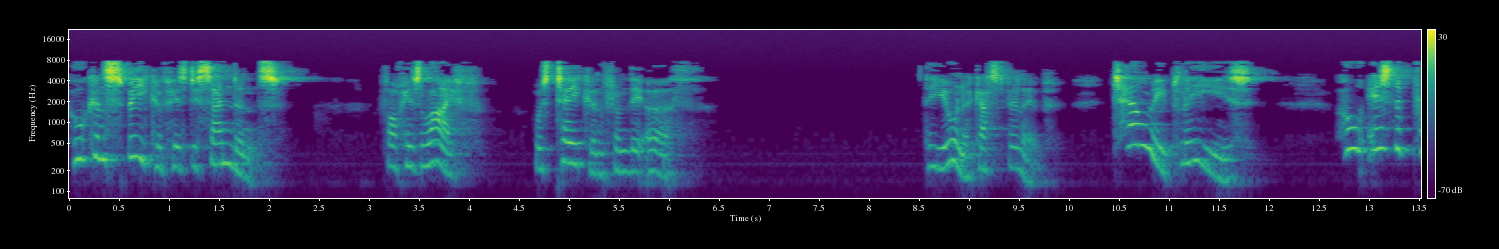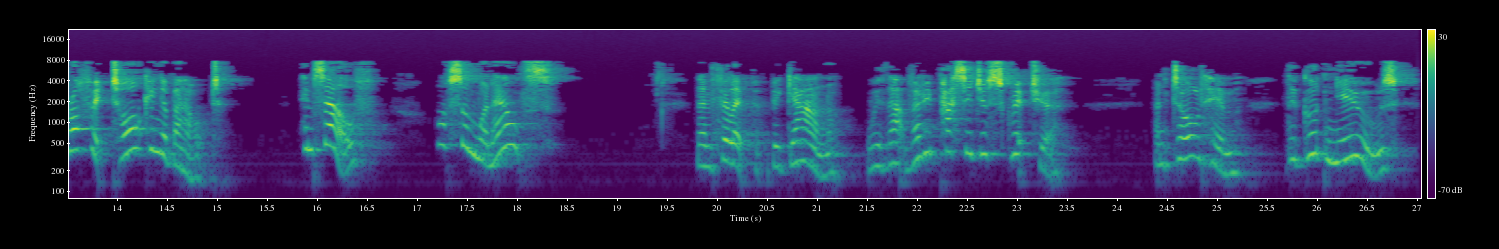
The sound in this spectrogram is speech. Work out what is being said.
Who can speak of his descendants? for his life was taken from the earth. The eunuch asked Philip, Tell me, please, who is the prophet talking about? Himself or someone else? Then Philip began with that very passage of scripture and told him the good news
